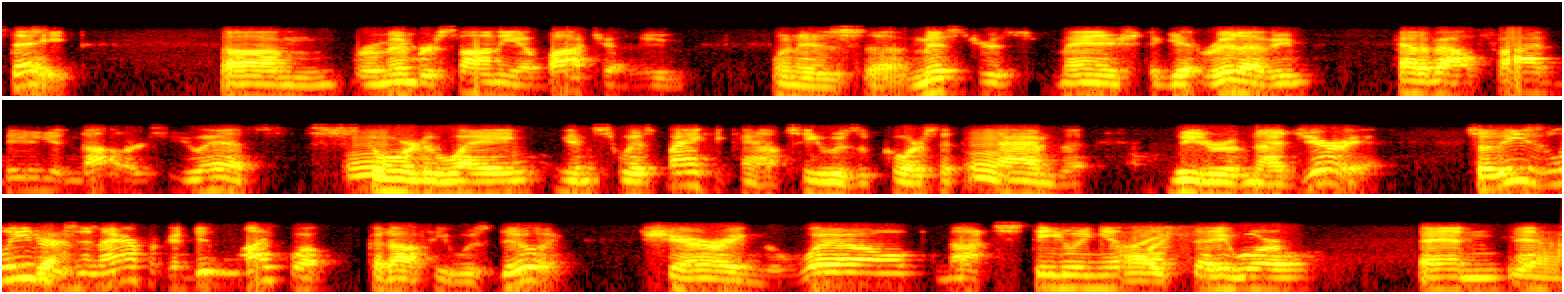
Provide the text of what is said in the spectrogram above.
state. Um, remember Sani Abacha, who, when his uh, mistress managed to get rid of him, had about five billion dollars U.S. Mm. stored mm. away in Swiss bank accounts. He was, of course, at the mm. time the leader of Nigeria. So these leaders in Africa didn't like what Gaddafi was doing, sharing the wealth, not stealing it I like see. they were, and and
